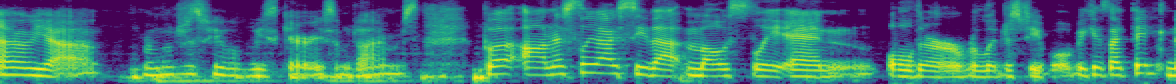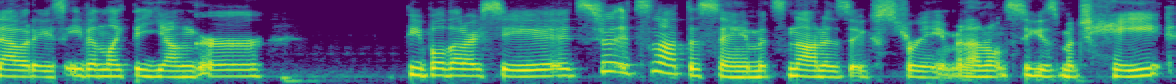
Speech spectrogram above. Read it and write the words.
Oh yeah, religious people be scary sometimes, but honestly, I see that mostly in older religious people because I think nowadays, even like the younger people that I see, it's it's not the same. It's not as extreme, and I don't see as much hate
